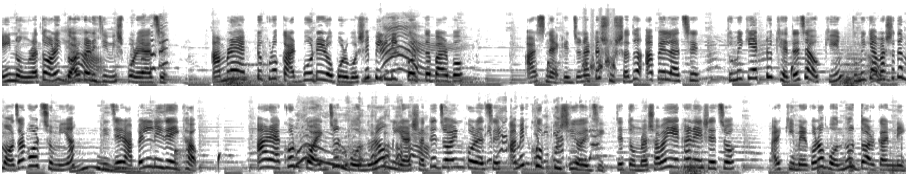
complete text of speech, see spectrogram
এই নোংরা তো অনেক দরকারি জিনিস পড়ে আছে। আমরা এক টুকরো কার্ডবোর্ডের ওপর বসে পিকনিক করতে পারব। আর স্ন্যাকের জন্য একটা সুস্বাদু আপেল আছে। তুমি কি একটু খেতে চাও কিম? তুমি কি আমার সাথে মজা করছ মিয়া? নিজের আপেল নিজেই খাও। আর এখন কয়েকজন বন্ধুরাও মিয়ার সাথে জয়েন করেছে। আমি খুব খুশি হয়েছি যে তোমরা সবাই এখানে এসেছ। আর কিমের কোনো বন্ধুর দরকার নেই।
